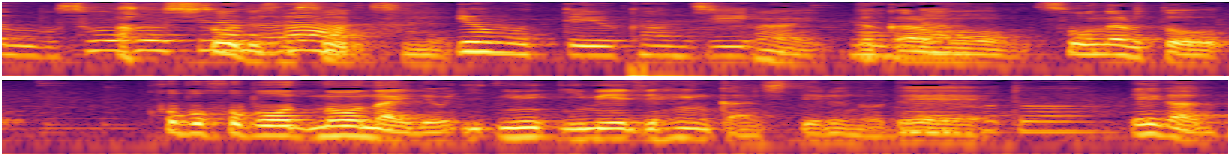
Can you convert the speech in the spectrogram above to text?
もう想像しながらですそうです。ね読むっていう感じはい、だからもうそうなるとほぼほぼ脳内でイイメージ変換しているので絵が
